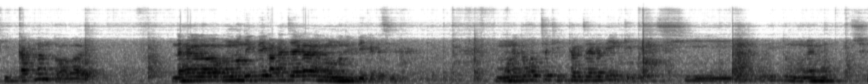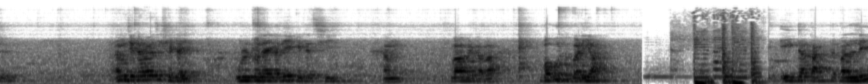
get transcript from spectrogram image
ঠিক কাটলাম তো আবার? দেখা গেল অন্য দিক দিয়ে কাটার জায়গা আমি অন্য দিক দিয়ে কেটেছি। মনে তো হচ্ছে ঠিকঠাক জায়গা দিয়ে কেটেছি তো মনে হচ্ছে। আমি যেটা হয়েছে সেটাই। উল্টো জায়গা দিয়ে কেটেছি। আমি বাহ বেটা বাহ। বহুত বড়িয়া। এইটা কাটতে পারলেই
